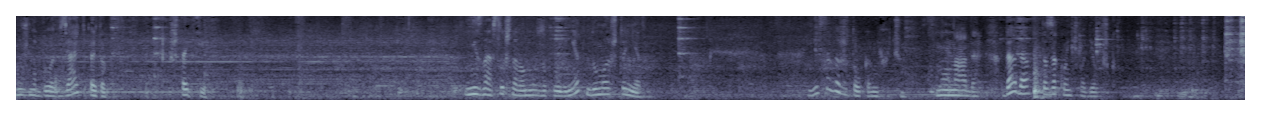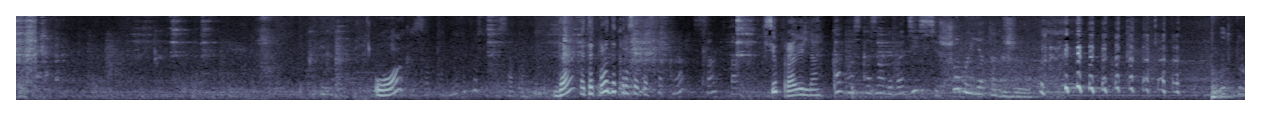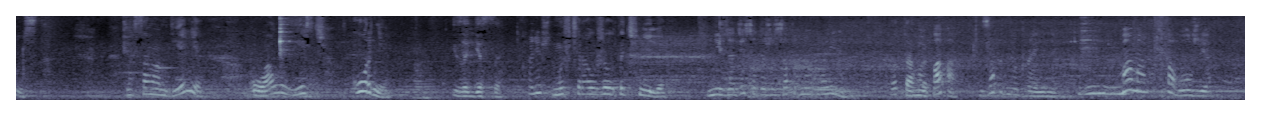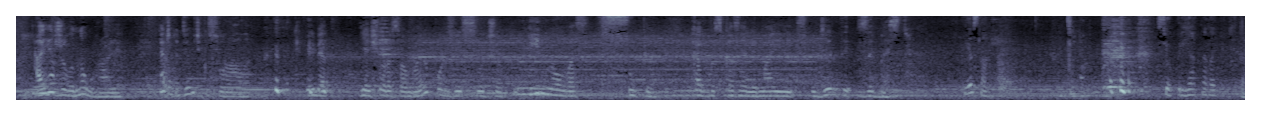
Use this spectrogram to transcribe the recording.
Нужно было взять этот штатив. Не знаю, слышно вам музыку или нет. Думаю, что нет. Если даже толком не хочу. Ну, надо. Да-да, это закончила девушка. О, Красота. Ну, это просто красота. да, это правда красота. Просто красота. Все правильно. Как вы сказали в Одессе, что бы я так жил? Вот просто. На самом деле у Аллы есть корни из Одессы. Конечно. Мы вчера уже уточнили. Не из Одессы, а даже из Западной Украины. Вот так Мой вот. папа из Западной Украины. Мама с Поволжья. А я живу на Урале. Так что девочка с Урала. Ребят, я еще раз вам говорю, пользуясь случаем. Инна у вас супер. Как бы сказали мои студенты, the best. Ясно? Все, приятного аппетита.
